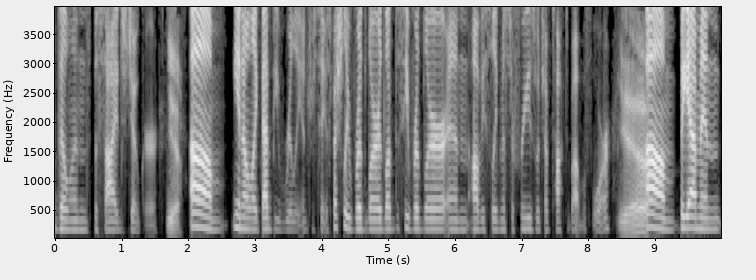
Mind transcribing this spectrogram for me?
villains besides Joker. yeah, Um, you know, like that'd be really interesting, especially Riddler. I'd love to see Riddler and obviously Mister Freeze, which I've talked about before. yeah. Um, but yeah, man,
